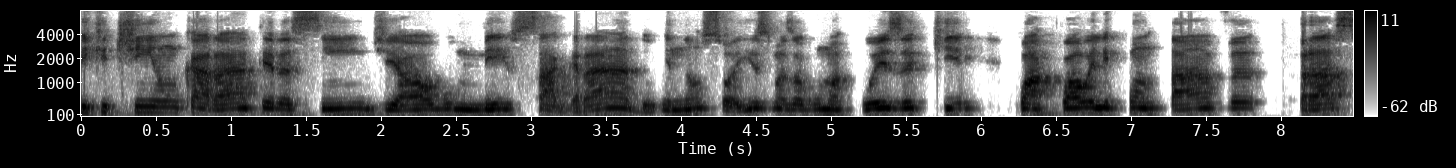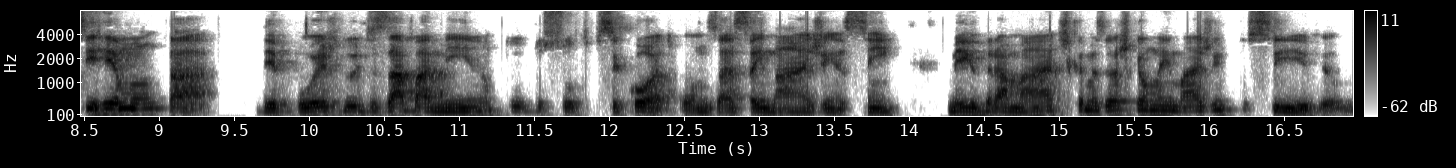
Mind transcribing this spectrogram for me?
e que tinha um caráter assim de algo meio sagrado e não só isso, mas alguma coisa que com a qual ele contava para se remontar depois do desabamento do surto psicótico. Vamos usar essa imagem assim meio dramática, mas eu acho que é uma imagem possível. Né?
